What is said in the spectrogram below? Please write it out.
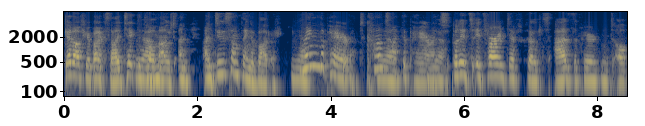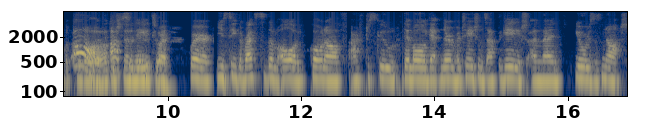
Get off your backside, take the Yeah. thumb out, and and do something about it. yeah. Ring the parent, contact the parent. But it's it's very difficult as a parent of a kid Oh, with additional needs where where you see the rest of them all going off after school, them all getting their invitations at the gate, and then yours is not.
